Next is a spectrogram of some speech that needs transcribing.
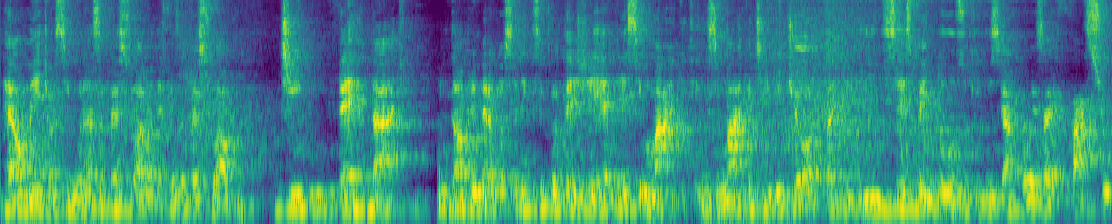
realmente uma segurança pessoal, uma defesa pessoal de verdade. Então a primeira coisa que você tem que se proteger é desse marketing, desse marketing idiota e desrespeitoso que diz que a coisa é fácil,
